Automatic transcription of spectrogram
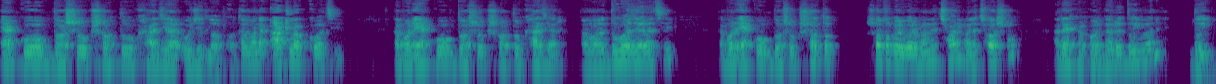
একক, দশক, শতক, হাজার অযুত লক্ষ। তার মানে আট লক্ষ আছে। তারপর একক, দশক, শতক, হাজার। তার মানে দু হাজার আছে। তারপর একক, দশক, শতক। শতকের ঘরে মানে ছয় মানে ছশো। আর এককের ঘরে দুই মানে দুই।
